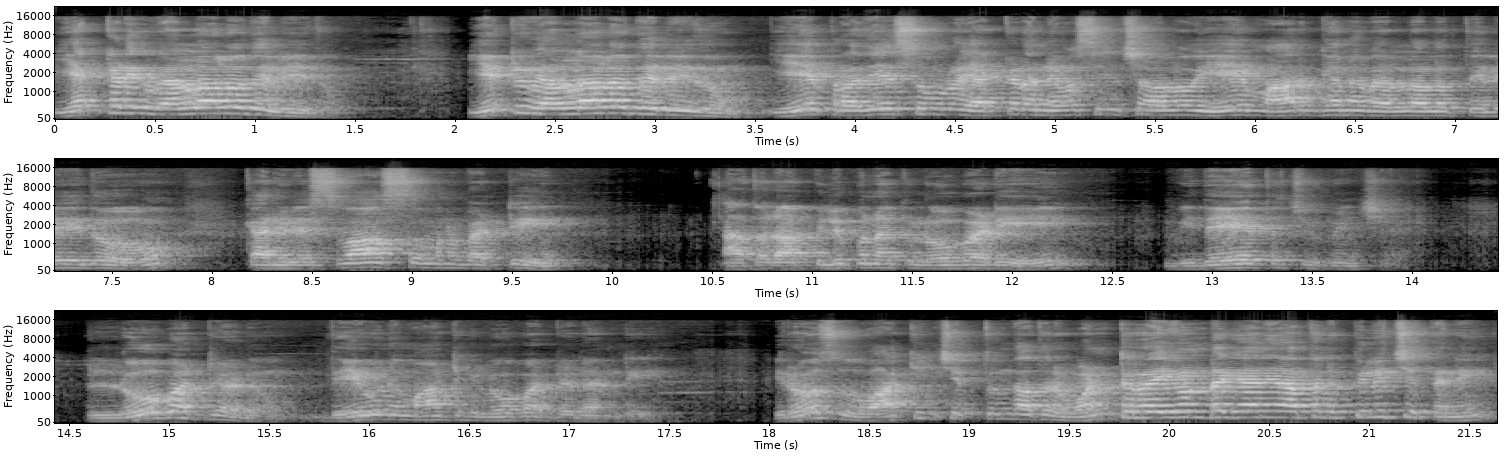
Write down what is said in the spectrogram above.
ఎక్కడికి వెళ్ళాలో తెలియదు ఎటు వెళ్ళాలో తెలియదు ఏ ప్రదేశంలో ఎక్కడ నివసించాలో ఏ మార్గాన వెళ్ళాలో తెలియదు కానీ విశ్వాసమును బట్టి అతడు ఆ పిలుపునకు లోబడి విధేయత చూపించాడు. లోబడ్డాడు. దేవుని మాటకి లోబడ్డాడండి. ఈరోజు వాక్యం చెప్తుంది అతడు ఒంటరై ఉండగానే అతను పిలిచితని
